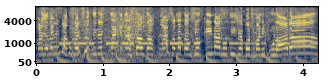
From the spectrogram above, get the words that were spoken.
D'atenció perquè tenim la connexió en directe que t'estàs desplaçant. Atenció, quina notícia pots manipular ara?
